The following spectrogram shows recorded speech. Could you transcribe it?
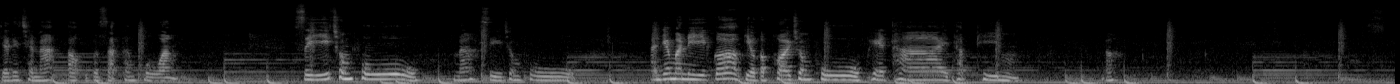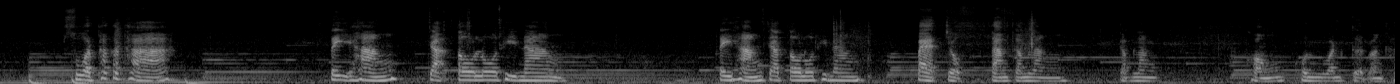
จะได้ชนะต่ออุปสรรคทั้งปวง สีชมพูนะสีชมพู อัญมณีก็เกี่ยวกับพลอยชมพู เพทาย ทับทิมเนาะสวดพระคาถา ติหังจะโตโลทีนาง ติหังจะโตโลทีนางแปดจบตามกำลังกำลังของคนวันเกิดวันอังค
